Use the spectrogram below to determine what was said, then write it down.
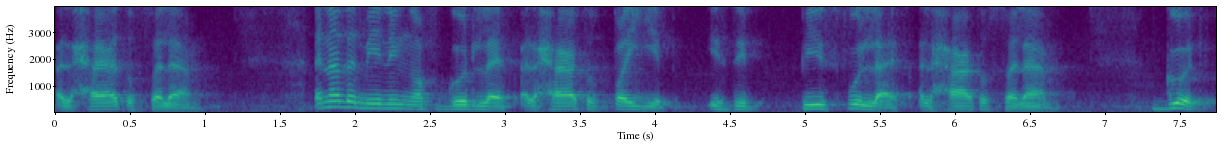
Al Hayatul Salam. Another meaning of good life, Al Hayatul Tayyib, is the peaceful life, Al Hayatul Salam. Good,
